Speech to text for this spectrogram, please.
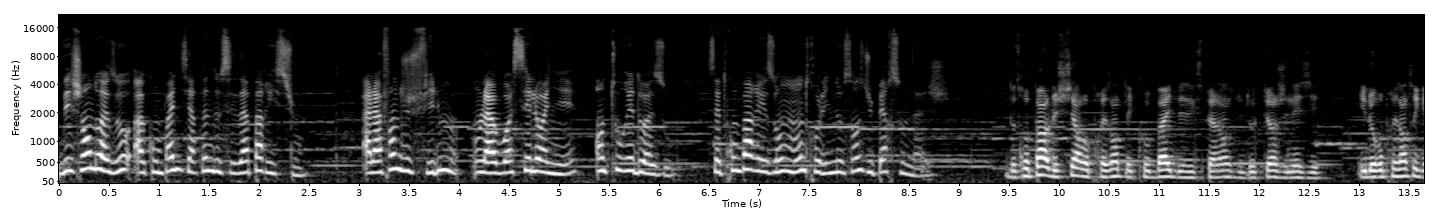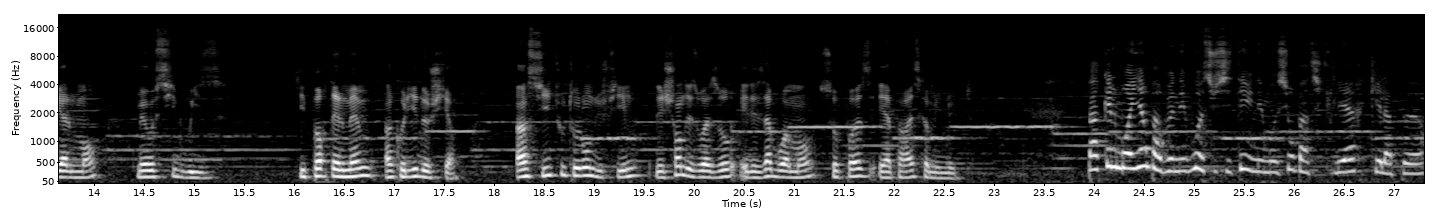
Des chants d'oiseaux accompagnent certaines de ces apparitions. À la fin du film, on la voit s'éloigner, entourée d'oiseaux. Cette comparaison montre l'innocence du personnage. D'autre part, les chiens représentent les cobayes des expériences du docteur Génésier. Ils le représentent également, mais aussi Louise, qui porte elle-même un collier de chien. Ainsi, tout au long du film, les chants des oiseaux et les aboiements s'opposent et apparaissent comme une lutte. Par quel moyen parvenez-vous à susciter une émotion particulière qu'est la peur?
